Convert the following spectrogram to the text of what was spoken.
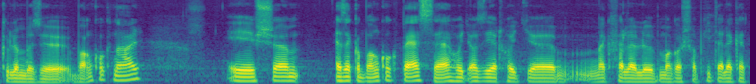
különböző bankoknál, és ezek a bankok persze, hogy azért, hogy megfelelő, magasabb hiteleket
